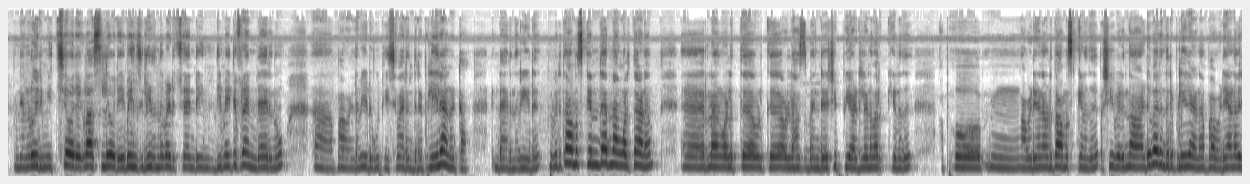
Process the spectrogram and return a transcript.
അപ്പം ഞങ്ങൾ ഒരുമിച്ച് ഒരേ ക്ലാസ്സിൽ ഒരേ ബെഞ്ചിലിരുന്ന് പഠിച്ച എന്റെ ഇന്റിമേറ്റ് ഫ്രണ്ടായിരുന്നു അപ്പോൾ അവളുടെ വീട് കുത്തിച്ച് വരന്തരപ്പള്ളിയിലാണ് കേട്ടോ. ഉണ്ടായിരുന്ന വീട്. ഇപ്പോൾ ഇവർ താമസിക്കുന്നത് എറണാകുളത്താണ്. എറണാകുളത്ത് അവൾക്ക് അവളുടെ ഹസ്ബൻഡ് ഷിപ്പ് യാർഡിലാണ് വർക്ക് ചെയ്യണത്. അപ്പോൾ അവിടെയാണ് അവൾ താമസിക്കുന്നത് പക്ഷേ ഇവർ നാട് വരന്തരപ്പള്ളിയിലാണ് അപ്പോൾ അവിടെയാണ് അവർ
